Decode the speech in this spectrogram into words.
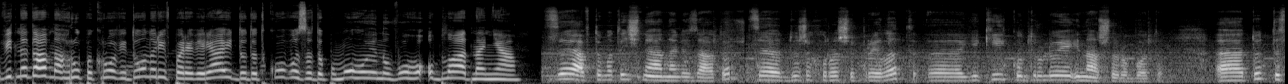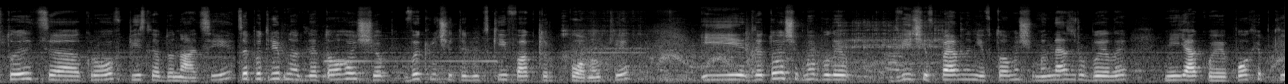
Віднедавна групи крові донорів перевіряють додатково за допомогою нового обладнання. Це автоматичний аналізатор, це дуже хороший прилад, е, який контролює і нашу роботу. Е, Тут тестується кров після донації. Це потрібно для того, щоб виключити людський фактор помилки, і для того, щоб ми були двічі впевнені в тому, що ми не зробили ніякої похибки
